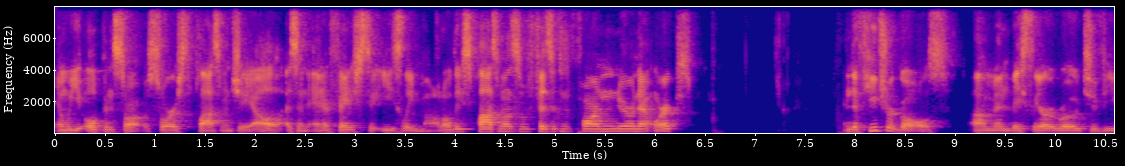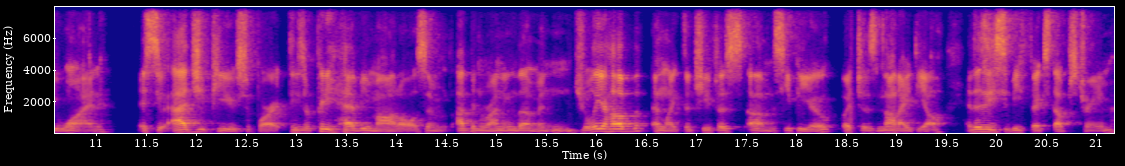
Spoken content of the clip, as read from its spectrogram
and we open sourced Plasma JL as an interface to easily model these plasmas with physics-informed neural networks. And the future goals um, and basically our road to V1 is to add GPU support. These are pretty heavy models, and I've been running them in JuliaHub and like the cheapest um, CPU, which is not ideal. And this needs to be fixed upstream,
